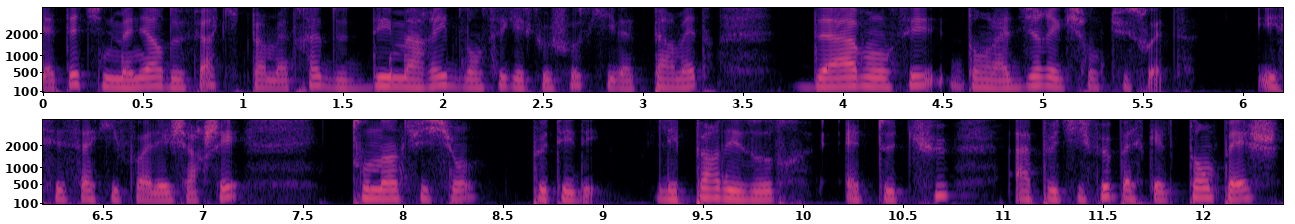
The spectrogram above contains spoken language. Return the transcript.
il y a peut-être une manière de faire qui te permettrait de démarrer, de lancer quelque chose qui va te permettre d'avancer dans la direction que tu souhaites. Et c'est ça qu'il faut aller chercher. Ton intuition peut t'aider les peurs des autres, elles te tuent à petit feu parce qu'elles t'empêchent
